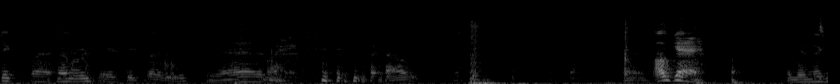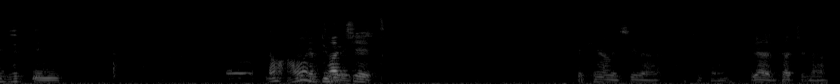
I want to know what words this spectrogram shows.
Dick slap. Remember when Jared dick slapped you? Yeah. My, my house. Okay. And then look at this thingy. No, I want to do touch it. They can't really see that. Yes, you can. You gotta touch it now.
